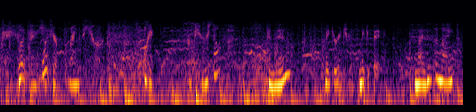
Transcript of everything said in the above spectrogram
Okay. What? Okay. What? Here. Ryan's here. Okay. Prepare yourself, and then make your entrance. Make it big. Tonight is the night.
